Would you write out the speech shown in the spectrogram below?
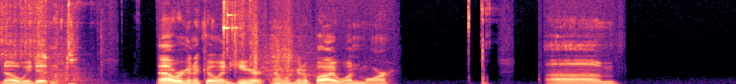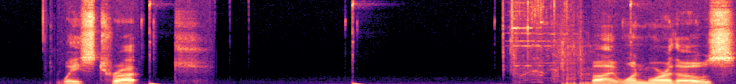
No, we didn't. Now we're going to go in here and we're going to buy one more. Um, waste truck. Buy one more of those.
